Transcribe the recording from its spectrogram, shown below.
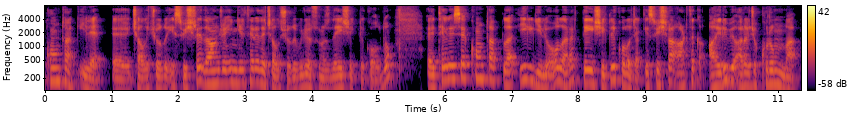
Kontak ile e, çalışıyordu İsviçre. Daha önce İngiltere'de çalışıyordu biliyorsunuz değişiklik oldu. E, TLS Kontak'la ilgili olarak değişiklik olacak. İsviçre artık ayrı bir aracı kurumla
